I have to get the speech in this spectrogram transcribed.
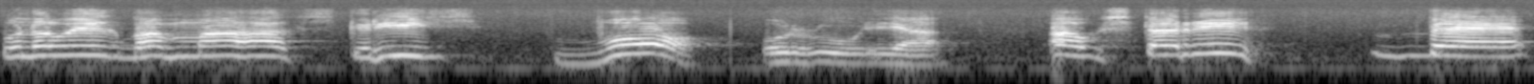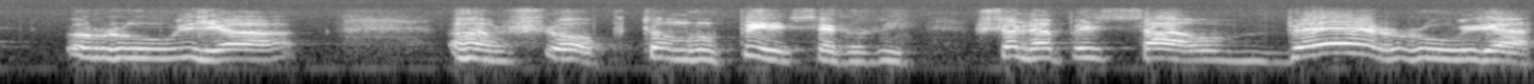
У нових бумагах скрізь бо руля, а в старих бе руля. А щоб тому писарові, що написав Беруля,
